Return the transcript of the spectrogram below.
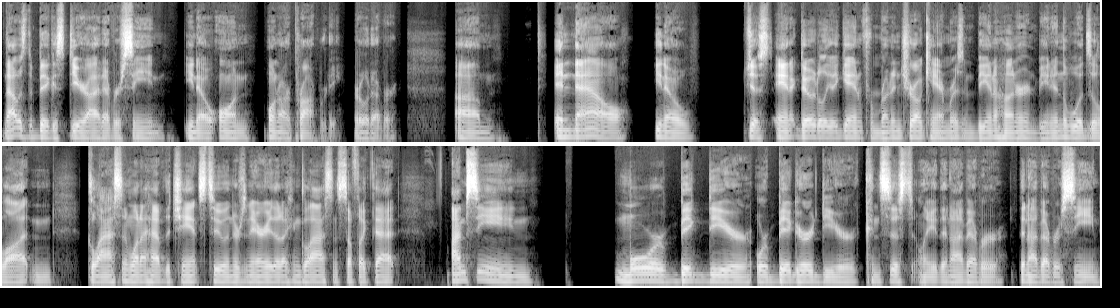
That was the biggest deer I'd ever seen, you know, on on our property or whatever. Um, and now, you know, just anecdotally again from running trail cameras and being a hunter and being in the woods a lot and glassing when I have the chance to, and there's an area that I can glass and stuff like that. I'm seeing more big deer or bigger deer consistently than I've ever than I've ever seen.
